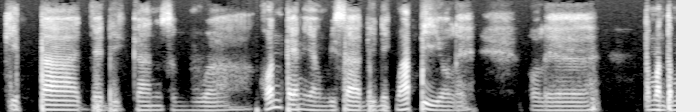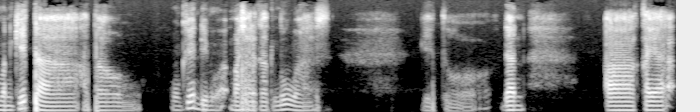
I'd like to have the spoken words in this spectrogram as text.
kita jadikan sebuah konten yang bisa dinikmati oleh oleh teman-teman kita atau mungkin di masyarakat luas gitu dan uh, kayak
